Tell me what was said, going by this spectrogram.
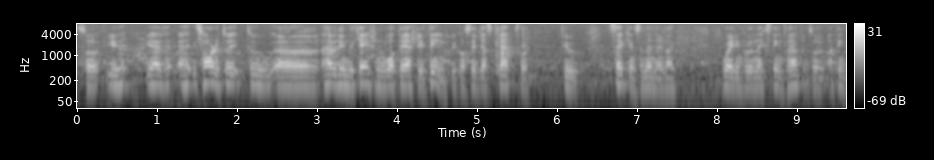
So you, you have, uh, it's harder to, to uh, have an indication of what they actually think because they just clap for a few seconds and then they're like waiting for the next thing to happen. So I think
